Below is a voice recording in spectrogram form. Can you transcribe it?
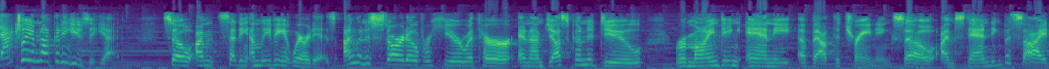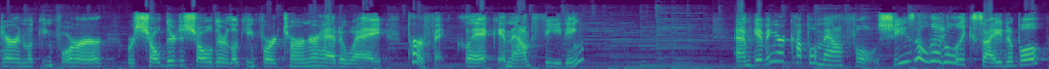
actually, I'm not going to use it yet. So I'm setting, I'm leaving it where it is. I'm going to start over here with her, and I'm just going to do reminding Annie about the training. So I'm standing beside her and looking for her. We're shoulder to shoulder, looking for her, turn her head away. Perfect. Click, and now I'm feeding. And I'm giving her a couple mouthfuls. She's a little excitable.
